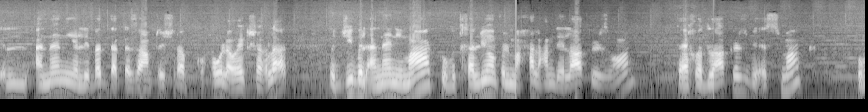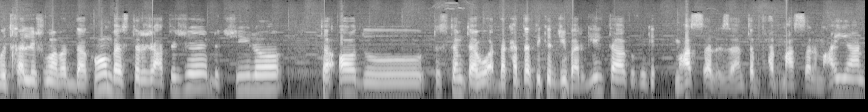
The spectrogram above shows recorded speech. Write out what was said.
الاناني اللي بدك إذا عم تشرب كحول أو هيك شغلات بتجيب الاناني معك وبتخليهم في المحل عندي lockers هون تاخذ lockers باسمك وبتخلي شو ما بدك هون بس ترجع تجي بتشيله تقعد وتستمتع بوقتك. حتى فيك تجيب أرجيلتك وفيك معسل إذا أنت بتحب معسل معين.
